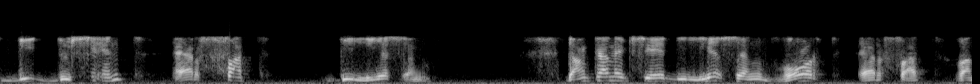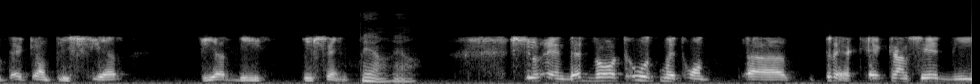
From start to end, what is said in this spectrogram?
die dosent hervat die lesing, dan kan ek sê die lesing word hervat want ek impliseer deur die dosent. Ja, ja. So en dit word ook met ont uh trek. Ek kan sê die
